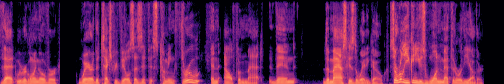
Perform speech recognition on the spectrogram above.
that we were going over where the text reveals as if it's coming through an alpha matte, then the mask is the way to go. So really you can use one method or the other.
